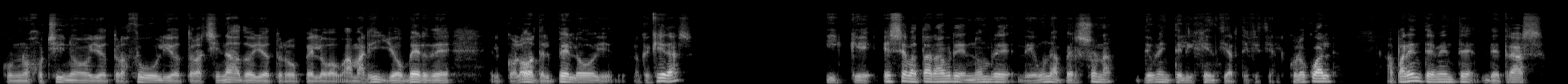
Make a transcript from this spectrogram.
con un ojo chino y otro azul y otro achinado y otro pelo amarillo, verde, el color del pelo y lo que quieras, y que ese avatar abre en nombre de una persona, de una inteligencia artificial. Con lo cual, Aparentemente, detrás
